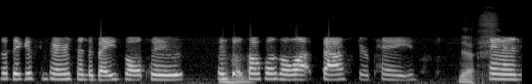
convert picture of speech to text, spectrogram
the biggest comparison to baseball too. Is that softball's a lot faster paced. Yeah. And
